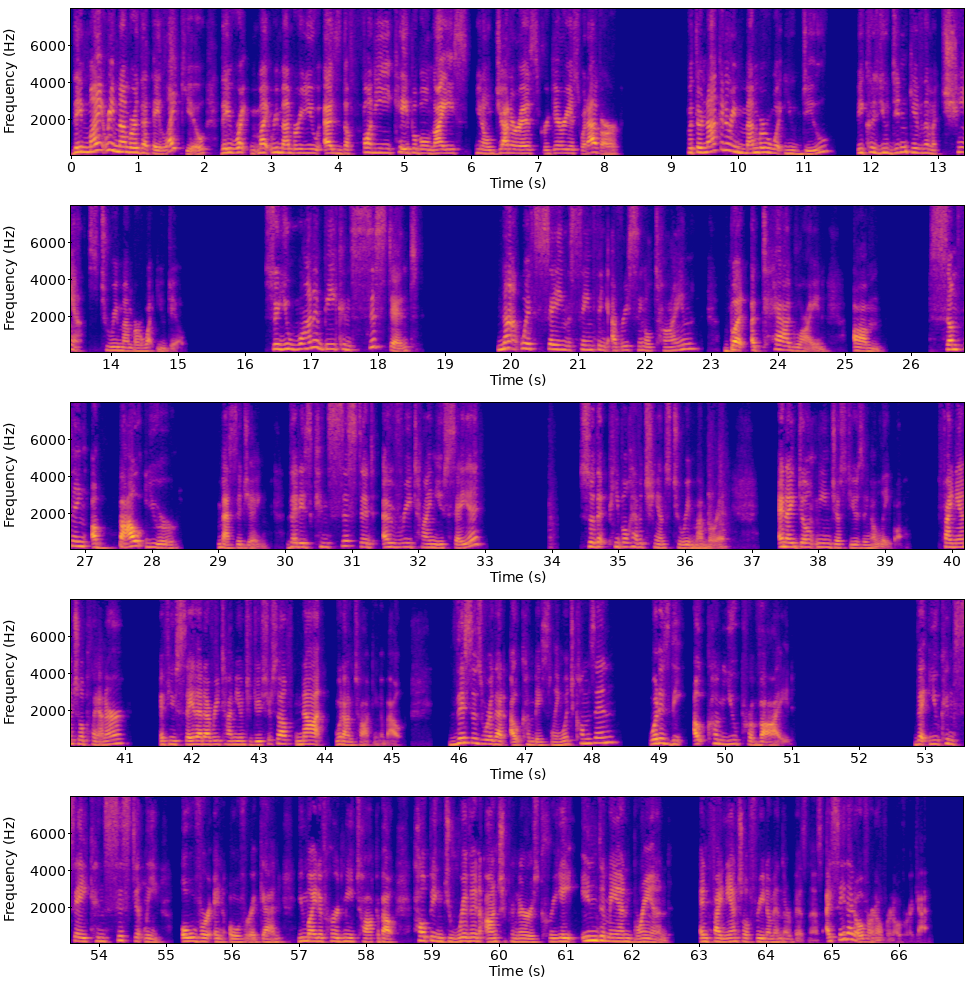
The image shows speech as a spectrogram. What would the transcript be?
They might remember that they like you. They re- might remember you as the funny, capable, nice, you know, generous, gregarious, whatever. But they're not going to remember what you do because you didn't give them a chance to remember what you do. So you want to be consistent, not with saying the same thing every single time, but a tagline, um, something about your messaging that is consistent every time you say it so that people have a chance to remember it. And I don't mean just using a label. Financial planner, if you say that every time you introduce yourself, not what I'm talking about. This is where that outcome based language comes in. What is the outcome you provide that you can say consistently over and over again. You might have heard me talk about helping driven entrepreneurs create in demand brand and financial freedom in their business. I say that over and over and over again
